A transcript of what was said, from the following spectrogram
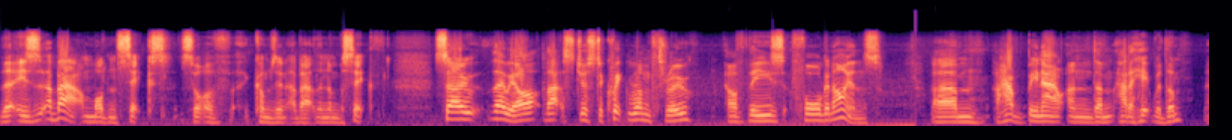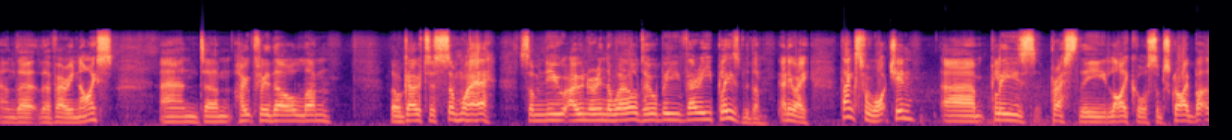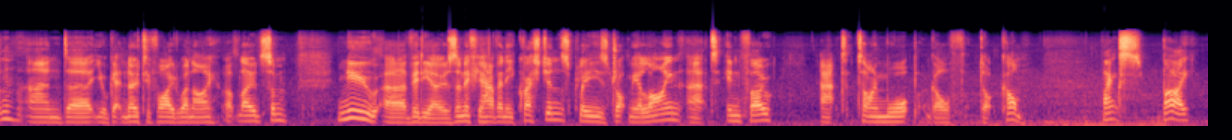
that is about a modern six, sort of comes in about the number sixth. So there we are, that's just a quick run through of these Forgan irons. Um, I have been out and um, had a hit with them and they're, they're very nice and um, hopefully they'll um, they'll go to somewhere some new owner in the world who will be very pleased with them. Anyway thanks for watching. Um, please press the like or subscribe button and uh, you'll get notified when I upload some new uh, videos. And if you have any questions please drop me a line at info at timewarpgolf.com thanks. Bye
